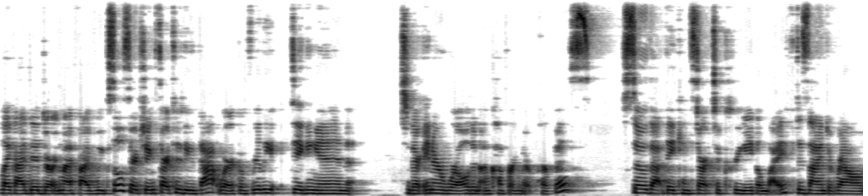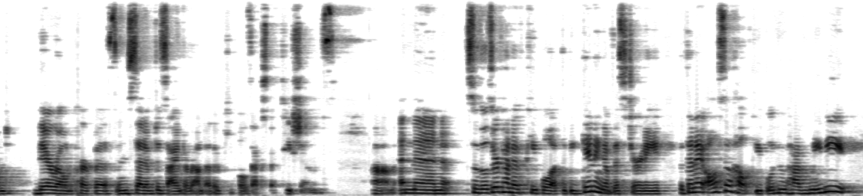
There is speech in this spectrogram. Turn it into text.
like I did during my five week soul searching. Start to do that work of really digging in to their inner world and uncovering their purpose, so that they can start to create a life designed around their own purpose instead of designed around other people's expectations. Um, and then, so those are kind of people at the beginning of this journey. But then I also help people who have maybe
